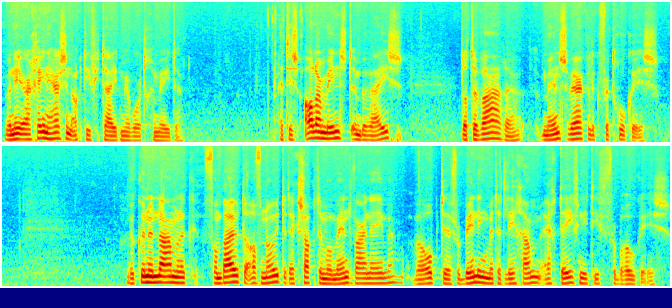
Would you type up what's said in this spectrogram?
wanneer er geen hersenactiviteit meer wordt gemeten. Het is allerminst een bewijs dat de ware mens werkelijk vertrokken is. We kunnen namelijk van buitenaf nooit het exacte moment waarnemen waarop de verbinding met het lichaam echt definitief verbroken is.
